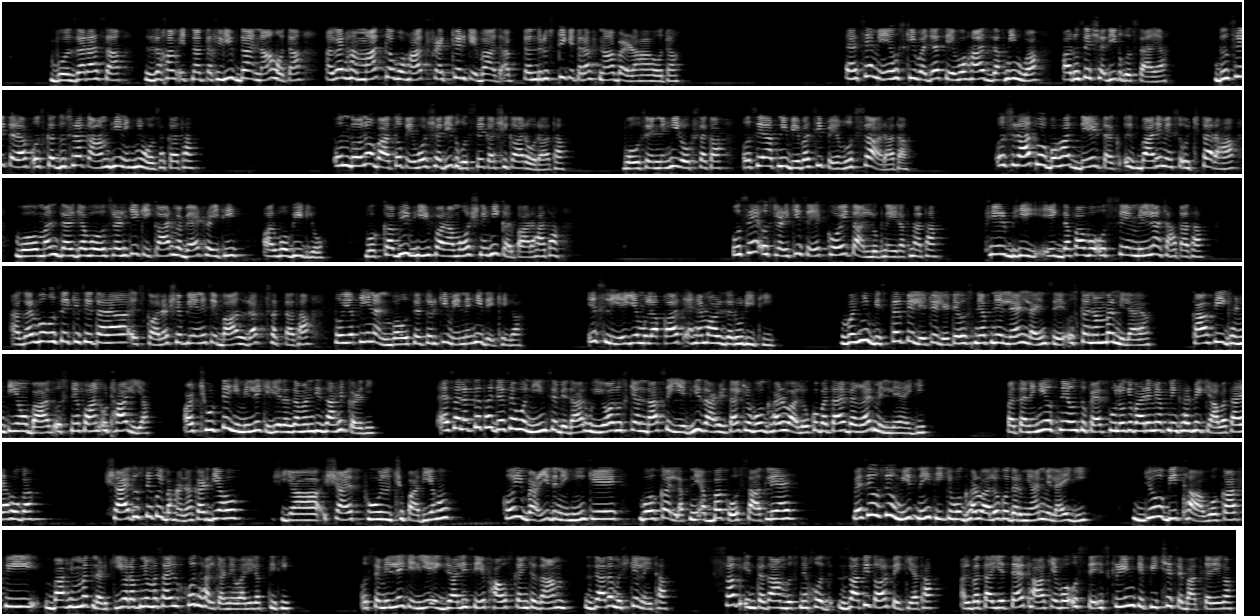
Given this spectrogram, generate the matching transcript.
وہ ذرا سا زخم اتنا تکلیف دہ نہ ہوتا اگر حماد کا وہ ہاتھ فریکچر کے بعد اب تندرستی کی طرف نہ بڑھ رہا ہوتا۔ ایسے میں اس کی وجہ سے وہ ہاتھ زخمی ہوا اور اسے شدید غصہ آیا۔ دوسری طرف اس کا دوسرا کام بھی نہیں ہو سکا تھا۔ ان دونوں باتوں پہ وہ شدید غصے کا شکار ہو رہا تھا۔ وہ اسے نہیں روک سکا، اسے اپنی بے بسی پہ غصہ آ رہا تھا۔ اس رات وہ بہت دیر تک اس بارے میں سوچتا رہا۔ وہ منظر جب وہ اس لڑکی کی کار میں بیٹھ رہی تھی اور وہ ویڈیو، وہ کبھی بھی فراموش نہیں کر پا رہا تھا۔ اسے اس لڑکی سے کوئی تعلق نہیں رکھنا تھا۔ پھر بھی ایک دفعہ وہ اس سے ملنا چاہتا تھا۔ اگر وہ اسے کسی طرح اسکالرشپ لینے سے باز رکھ سکتا تھا، تو یقیناً وہ اسے ترکی میں نہیں دیکھے گا۔ اس لیے یہ ملاقات اہم اور ضروری تھی۔ وہیں بستر پہ لیٹے لیٹے اس نے اپنے لینڈ لائن سے اس کا نمبر ملایا۔ کافی گھنٹیوں بعد اس نے فون اٹھا لیا اور چھوٹتے ہی ملنے کے لیے رضامندی ظاہر کر دی۔ ایسا لگتا تھا جیسے وہ نیند سے بیدار ہوئی اور اس کے انداز سے یہ بھی ظاہر تھا کہ وہ گھر والوں کو بتائے بغیر ملنے آئے گی۔ پتہ نہیں اس نے ان سفید پھولوں کے بارے میں اپنے گھر میں کیا بتایا ہوگا۔ شاید اس نے کوئی بہانہ کر دیا ہو یا شاید پھول چھپا دیا ہو کوئی بعید نہیں کہ وہ کل اپنے ابا کو ساتھ لے آئے۔ ویسے اسے امید نہیں تھی کہ وہ گھر والوں کو درمیان میں لائے گی۔ جو بھی تھا وہ کافی باہمت لڑکی اور اپنے مسائل خود حل کرنے والی لگتی تھی۔ اس سے ملنے کے لیے ایک جعلی سیف ہاؤس کا انتظام زیادہ مشکل نہیں تھا۔ سب انتظام اس نے خود ذاتی طور پہ کیا تھا۔ البتہ یہ طے تھا کہ وہ اس سے اسکرین کے پیچھے سے بات کرے گا۔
